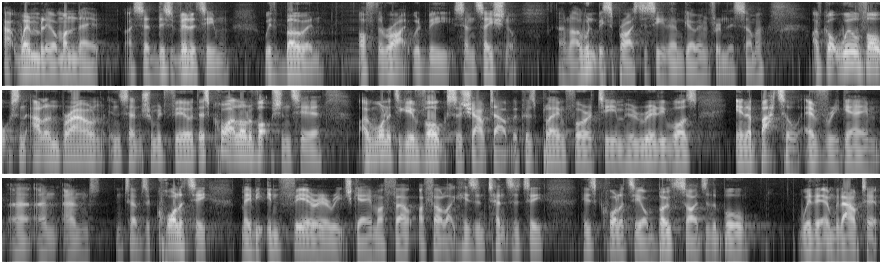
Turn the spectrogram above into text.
at Wembley on Monday, I said this Villa team with Bowen off the right would be sensational. And I wouldn't be surprised to see them go in for him this summer. I've got Will Vaulks and Alan Browne in central midfield. There's quite a lot of options here. I wanted to give Volks a shout out because playing for a team who really was in a battle every game, uh, and and in terms of quality, maybe inferior each game. I felt I felt like his intensity, his quality on both sides of the ball, with it and without it,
